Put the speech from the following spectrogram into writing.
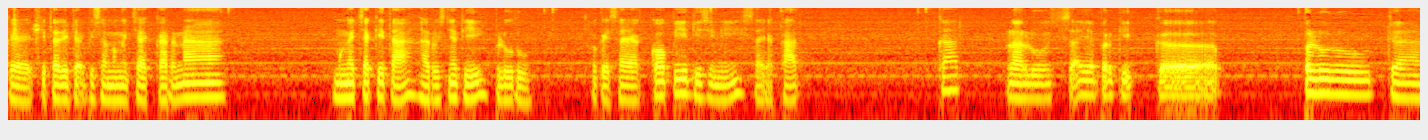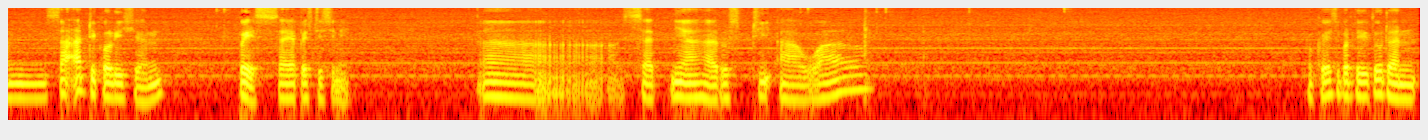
oke kita tidak bisa mengecek karena mengecek kita harusnya di peluru. Oke, saya copy di sini, saya cut, cut, lalu saya pergi ke peluru dan saat di collision, paste, saya paste di sini. Uh, setnya harus di awal. Oke, seperti itu dan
